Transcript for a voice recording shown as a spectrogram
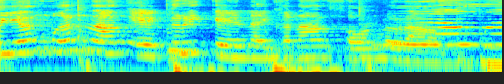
เสียงเหมือนนางเอกลิเกในคณะสอนราม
